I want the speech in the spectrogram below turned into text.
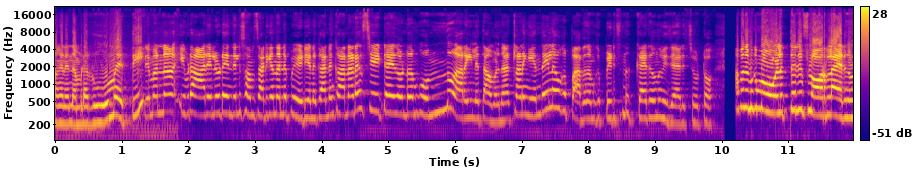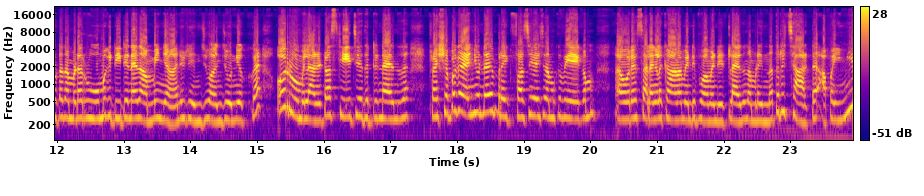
അങ്ങനെ നമ്മുടെ റൂം എത്തി. പറഞ്ഞാൽ ഇവിടെ ആരെങ്കിലും എന്തെങ്കിലും സംസാരിക്കാൻ തന്നെ പേടിയാണ്. കാരണം കർണാടക സ്റ്റേറ്റ് ആയതുകൊണ്ട് നമുക്ക് ഒന്നും അറിയില്ല തമിഴ്നാട്ടിലാണെങ്കിൽ എന്തെങ്കിലും ഒക്കെ പറഞ്ഞ് നമുക്ക് പിടിച്ച് നിൽക്കായിരുന്നു എന്ന് വിചാരിച്ചു കേട്ടോ. അപ്പൊ നമുക്ക് മുകളിലത്തെ ഒരു ഫ്ലോറിലായിരുന്നു കേട്ടോ നമ്മുടെ റൂം കിട്ടിയിട്ടുണ്ടായിരുന്ന അമ്മയും ഞാനും രഞ്ജു അഞ്ചു ഉണ്ണിയൊക്കെ ഒരു റൂമിലാണ് കേട്ടോ സ്റ്റേ ചെയ്തിട്ടുണ്ടായിരുന്നത്. ഫ്രഷ് അപ്പ് കഴിഞ്ഞുകൊണ്ട് ബ്രേക്ക്ഫാസ്റ്റ് കഴിച്ച് നമുക്ക് വേഗം ഓരോ സ്ഥലങ്ങൾ കാണാൻ വേണ്ടി പോകാൻ വേണ്ടിയിട്ടുള്ളായിരുന്നു നമ്മുടെ ഇന്നത്തെ ഒരു ചാർട്ട് അപ്പൊ ഇനി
